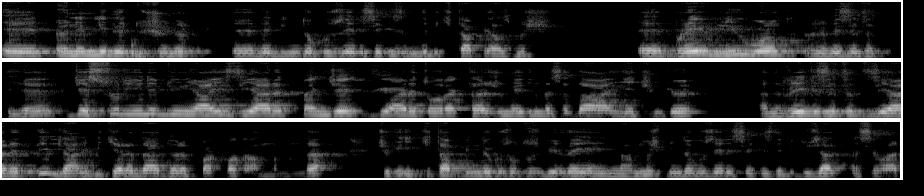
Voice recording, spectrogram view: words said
e, önemli bir düşünür e, ve 1958 yılında bir kitap yazmış. E, Brave New World Revisited diye. Cesur yeni dünyayı ziyaret bence ziyaret olarak tercüme edilmese daha iyi. Çünkü hani revisited ziyaret değil de hani bir kere daha dönüp bakmak anlamında. Çünkü ilk kitap 1931'de yayınlanmış. 1958'de bir düzeltmesi var.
